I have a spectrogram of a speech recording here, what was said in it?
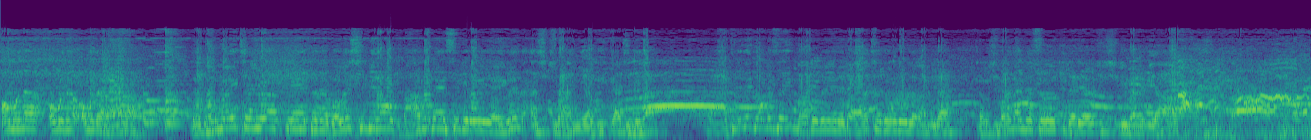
어머나 어머나 어머나. 네, 동명의 찬이와 함께 떠나본 신비로운 마법의 세계로의 여행은 아쉽지만 여기까지입니다. 자, 앞에 있는 검은색 마법의 레바 자동으로 올라갑니다. 잠시만 앉아서 기다려 주시기 바랍니다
